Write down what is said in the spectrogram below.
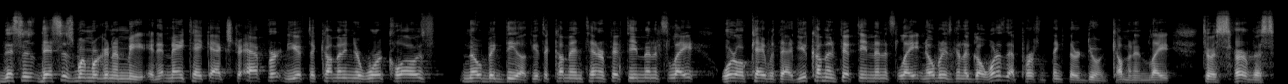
This is, this is when we're going to meet, and it may take extra effort, and you have to come in in your work clothes. No big deal. If you have to come in 10 or 15 minutes late, we're okay with that. If you come in 15 minutes late, nobody's going to go, What does that person think they're doing coming in late to a service?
